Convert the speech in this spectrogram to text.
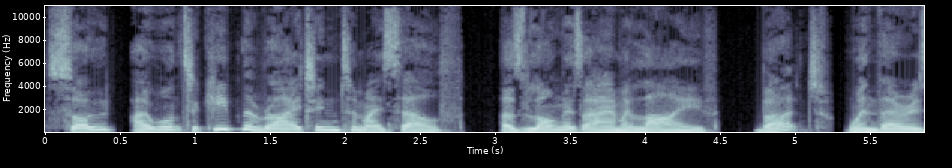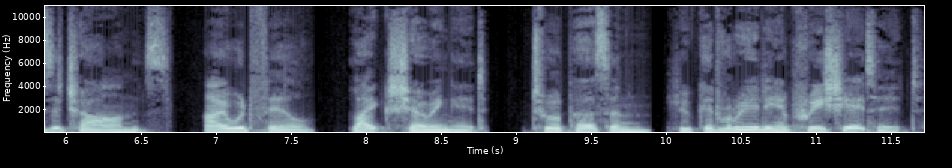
So, I want to keep the writing to myself as long as I am alive, but when there is a chance, I would feel like showing it to a person who could really appreciate it.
